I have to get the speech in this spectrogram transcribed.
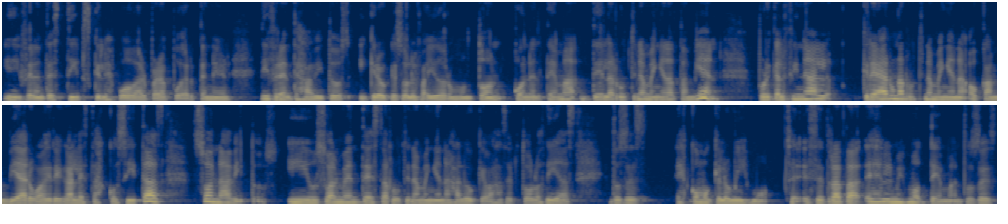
y diferentes tips que les puedo dar para poder tener diferentes hábitos. Y creo que eso les va a ayudar un montón con el tema de la rutina mañana también, porque al final crear una rutina mañana o cambiar o agregarle estas cositas son hábitos. Y usualmente esta rutina mañana es algo que vas a hacer todos los días, entonces es como que lo mismo, se, trata, es el mismo tema, entonces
